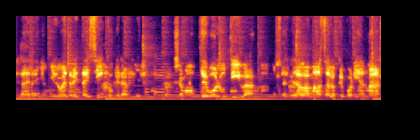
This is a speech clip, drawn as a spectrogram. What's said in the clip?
la del año 1935, que era lo que llamamos devolutiva, o sea, le daba más a los que ponían más,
